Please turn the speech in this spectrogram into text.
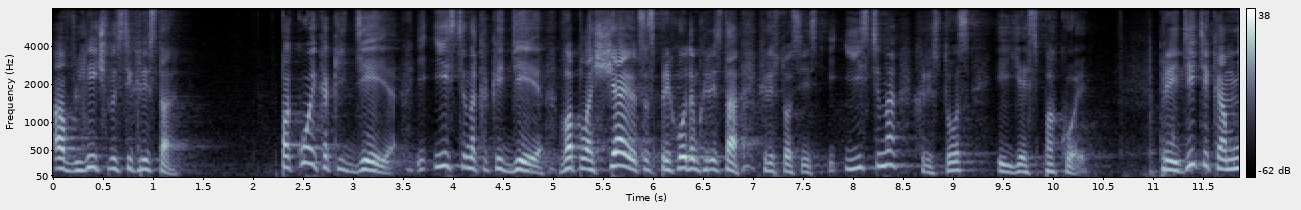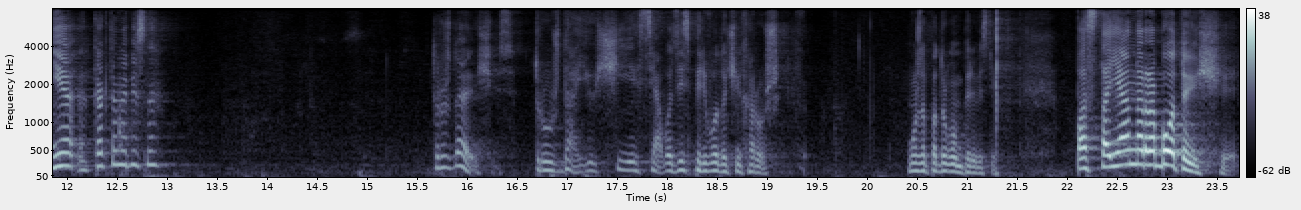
а в личности Христа – Покой как идея и истина как идея воплощаются с приходом Христа. Христос есть и истина, Христос и есть покой. Придите ко мне, как там написано? Труждающиеся. Труждающиеся. Вот здесь перевод очень хороший. Можно по-другому перевести. Постоянно работающие.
